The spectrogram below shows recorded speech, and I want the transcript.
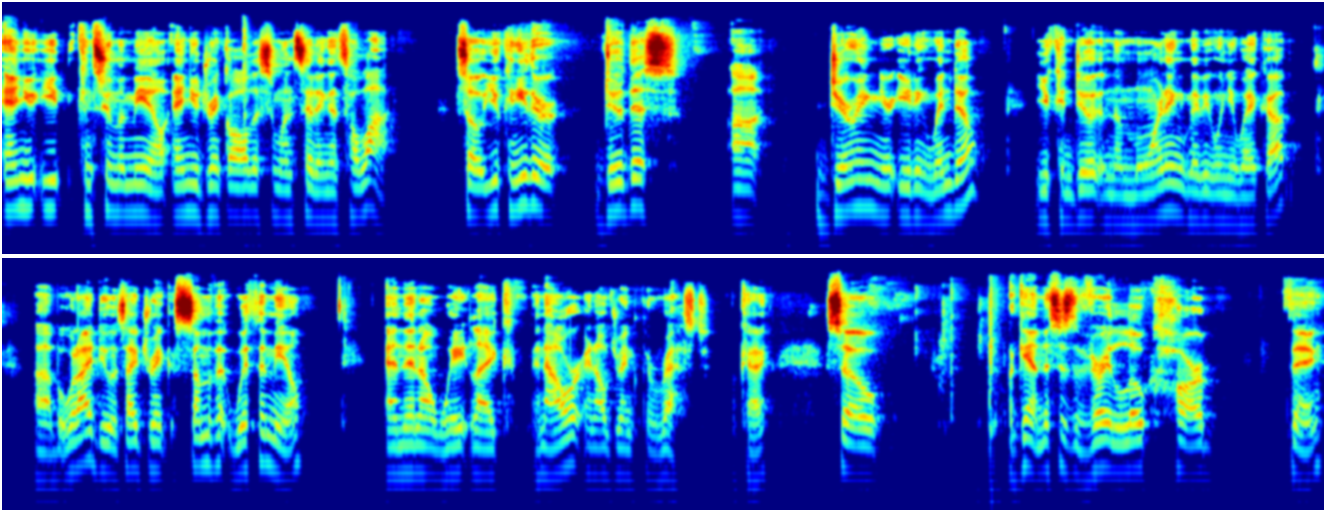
and you eat, consume a meal and you drink all this in one sitting, it's a lot. So you can either do this uh, during your eating window, you can do it in the morning, maybe when you wake up. Uh, but what I do is I drink some of it with a meal and then I'll wait like an hour and I'll drink the rest. Okay? So again, this is a very low carb thing.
